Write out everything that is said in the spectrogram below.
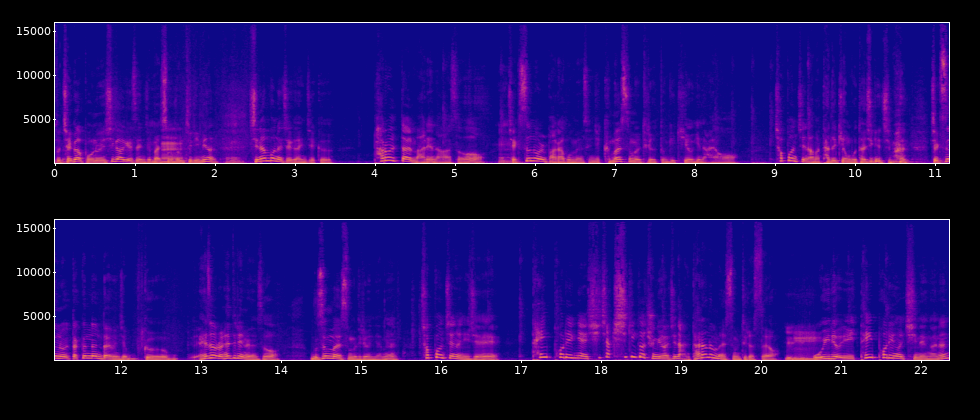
또 제가 보는 시각에서 이제 말씀 을 네. 좀 드리면 네. 지난번에 제가 이제 그 8월달 말에 나와서 네. 잭슨홀 바라보면서 이제 그 말씀을 드렸던 게 기억이 나요. 첫 번째는 아마 다들 기억 못 하시겠지만 잭슨홀 딱 끝난 다음에 이제 그 해설을 해드리면서 무슨 말씀을 드렸냐면 첫 번째는 이제 테이퍼링의 시작 시기가 중요하지는 않다라는 말씀을 드렸어요. 음. 오히려 이 테이퍼링을 진행하는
